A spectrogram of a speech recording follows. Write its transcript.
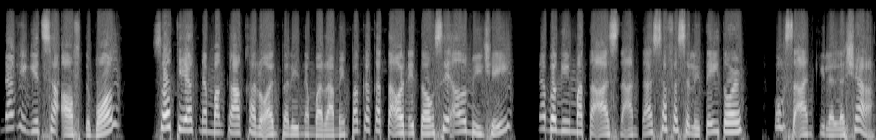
ng higit sa off the ball. So tiyak na magkakaroon pa rin ng maraming pagkakataon itong si LBJ na baging mataas na antas sa facilitator kung saan kilala siya.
